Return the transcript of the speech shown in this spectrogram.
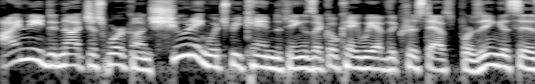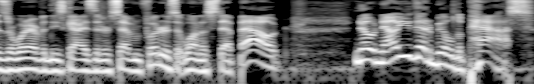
I need to not just work on shooting, which became the thing. It was like, okay, we have the Kristaps Porzingises or whatever these guys that are seven footers that want to step out. No, now you got to be able to pass.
